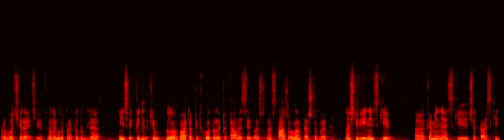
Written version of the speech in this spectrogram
робочі речі. От вони були прикладом для інших підлітків. Було багато підходили, питалися і досі настажували на те, щоб наші вінницькі, е, кам'янецькі, черкаські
